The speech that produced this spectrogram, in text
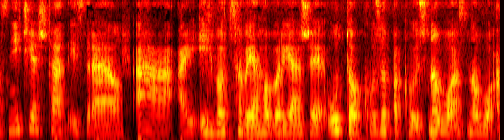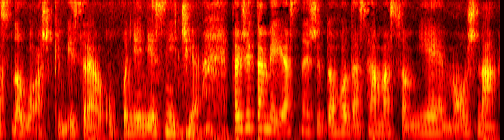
zničia štát Izrael a aj ich vodcovia hovoria, že útok zopakujú znovu a znovu a znovu, až kým Izrael úplne nezničia. Takže tam je jasné, že dohoda s Hamasom nie je možná.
